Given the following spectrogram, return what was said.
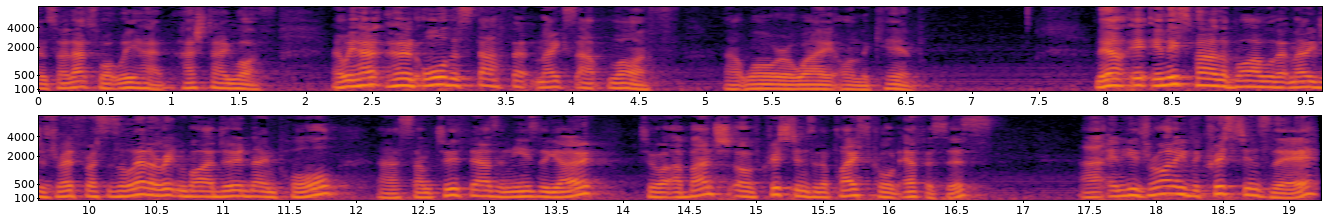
And so that's what we had, hashtag life. And we heard all the stuff that makes up life uh, while we are away on the camp. Now, in, this part of the Bible that Maddie just read for us is a letter written by a dude named Paul uh, some 2,000 years ago to a bunch of Christians in a place called Ephesus. Uh, and he's writing to Christians there.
